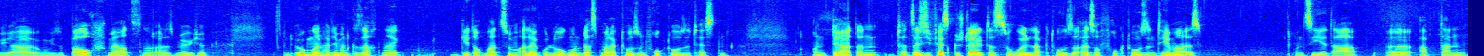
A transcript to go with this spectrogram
äh, ja, irgendwie so Bauchschmerzen und alles Mögliche. Und irgendwann hat jemand gesagt, na, geh doch mal zum Allergologen und lass mal Laktose und Fructose testen. Und der hat dann tatsächlich festgestellt, dass sowohl Laktose als auch Fructose ein Thema ist. Und siehe da, äh, ab dann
